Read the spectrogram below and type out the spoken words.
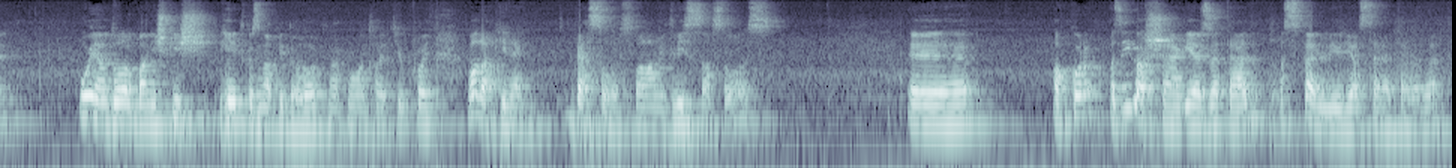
olyan dologban is kis hétköznapi dolognak mondhatjuk, hogy valakinek beszólsz valamit, visszaszólsz. Ö, akkor az igazságérzeted, az felülírja a szeretetedet.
